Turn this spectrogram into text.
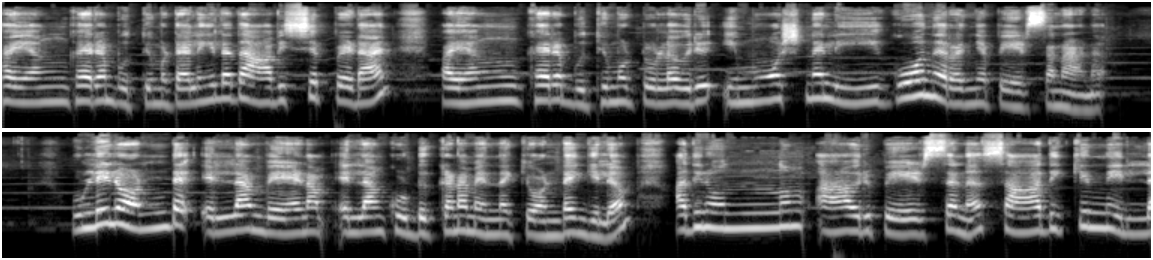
ഭയങ്കര ബുദ്ധിമുട്ട്. അല്ലെങ്കിൽ അത് ആവശ്യപ്പെട്ട് എത്തിപ്പെടാൻ ഭയങ്കര ബുദ്ധിമുട്ടുള്ള ഒരു ഇമോഷണൽ ഈഗോ നിറഞ്ഞ പേഴ്സണാണ് ഉള്ളിലുണ്ട് എല്ലാം വേണം എല്ലാം കൊടുക്കണം എന്നൊക്കെ ഉണ്ടെങ്കിലും അതിനൊന്നും ആ ഒരു പേഴ്സണ് സാധിക്കുന്നില്ല.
